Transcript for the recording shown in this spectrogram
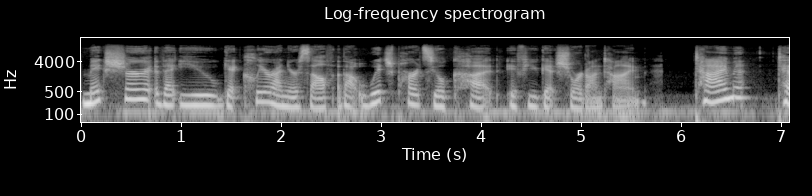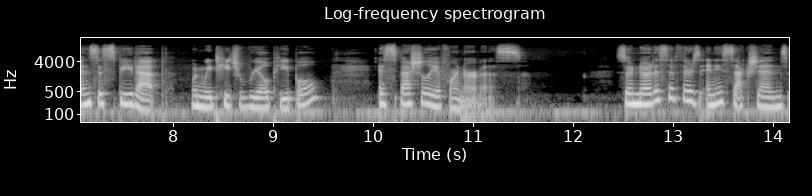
make sure that you get clear on yourself about which parts you'll cut if you get short on time. Time tends to speed up when we teach real people, especially if we're nervous. So notice if there's any sections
